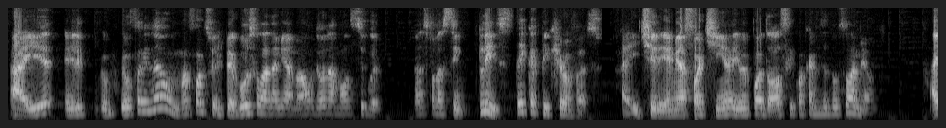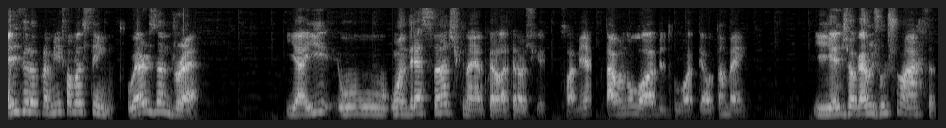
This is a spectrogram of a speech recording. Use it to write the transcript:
Aí ele, eu, eu falei, não, uma foto sua. Ele pegou o celular na minha mão, deu na mão do segurança e falou assim, please, take a picture of us. Aí tirei a minha fotinha, eu e Podolski com a camisa do Flamengo. Aí ele virou pra mim e falou assim, where's André? E aí o, o André Santos, que na época era lateral esquerdo do Flamengo, estava no lobby do hotel também. E eles jogaram juntos no Arsenal.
